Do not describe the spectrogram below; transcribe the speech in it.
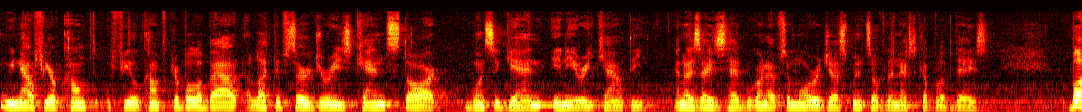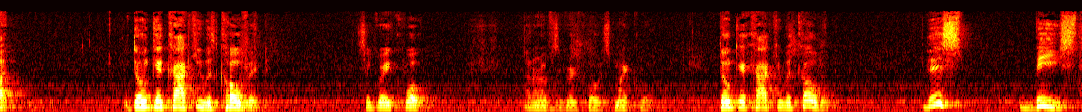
we now feel, com- feel comfortable about. Elective surgeries can start once again in Erie County. And as I said, we're going to have some more adjustments over the next couple of days. But don't get cocky with COVID. It's a great quote. I don't know if it's a great quote, it's my quote. Don't get cocky with COVID. This beast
